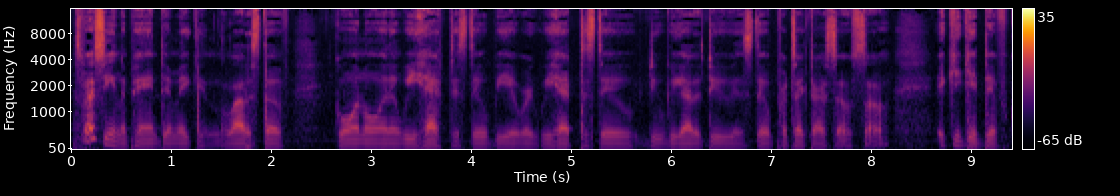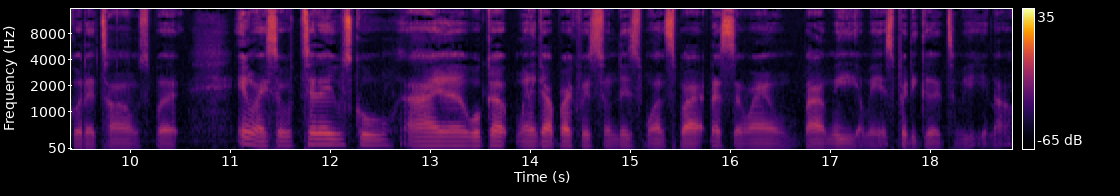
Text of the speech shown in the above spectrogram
especially in the pandemic and a lot of stuff going on, and we have to still be at work. We have to still do what we got to do and still protect ourselves. So it can get difficult at times, but anyway, so today was cool. I uh, woke up when I got breakfast from this one spot that's around by me. I mean, it's pretty good to me, you know.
